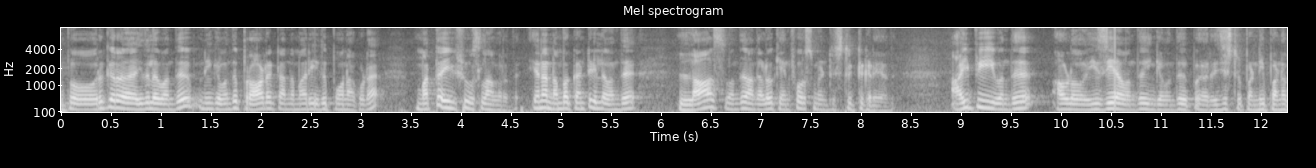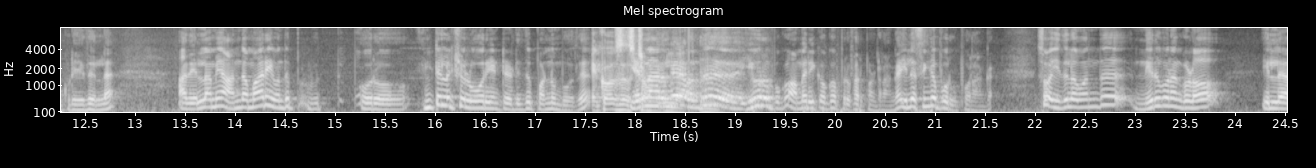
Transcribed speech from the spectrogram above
இப்போது இருக்கிற இதில் வந்து நீங்கள் வந்து ப்ராடக்ட் அந்த மாதிரி இது போனால் கூட மற்ற இஷ்யூஸ்லாம் வருது. ஏன்னா நம்ம கண்ட்ரியில் வந்து லாஸ் வந்து அந்த அளவுக்கு என்ஃபோர்ஸ்மெண்ட் ஸ்ட்ரிக்ட் கிடையாது. ஐபி வந்து அவ்வளோ ஈஸியாக வந்து இங்கே வந்து இப்போ ரிஜிஸ்டர் பண்ணி பண்ணக்கூடிய இது இல்லை. அது எல்லாமே அந்த மாதிரி வந்து ஒரு இன்டெலெக்சுவல் ஓரியன்ட் இது பண்ணும்போது எல்லாருமே. வந்து யூரோப்புக்கும் அமெரிக்காவுக்கும் ப்ரிஃபர் பண்ணுறாங்க இல்லை சிங்கப்பூருக்கு போகிறாங்க ஸோ இதில் வந்து நிறுவனங்களோ இல்லை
